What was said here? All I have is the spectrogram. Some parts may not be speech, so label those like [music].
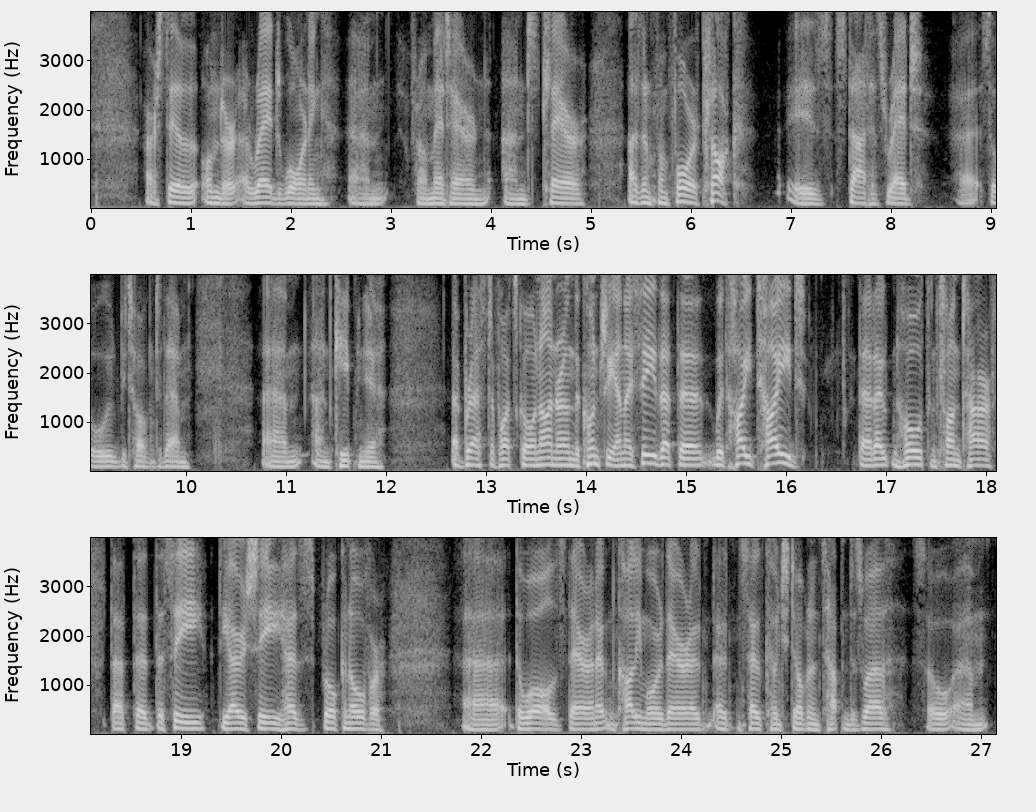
are still under a red warning um, from Met Éireann and Clare, as in from four o'clock, is status red. Uh, so we'll be talking to them um, and keeping you abreast of what's going on around the country. And I see that the with high tide that out in Howth and Clontarf, that the, the sea, the Irish Sea, has broken over uh, the walls there, and out in Coliemore there, out, out in South County Dublin, it's happened as well. So um,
